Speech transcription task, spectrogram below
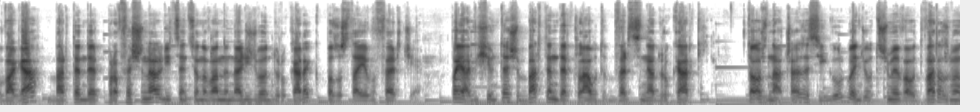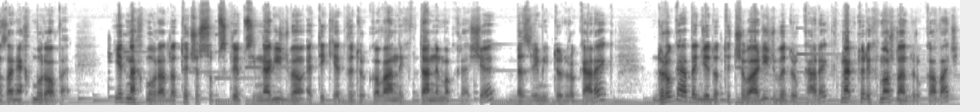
Uwaga, Bartender Professional licencjonowany na liczbę drukarek pozostaje w ofercie. Pojawi się też Bartender Cloud w wersji na drukarki. To oznacza, że Seagull będzie utrzymywał dwa rozwiązania chmurowe. Jedna chmura dotyczy subskrypcji na liczbę etykiet wydrukowanych w danym okresie, bez limitu drukarek, druga będzie dotyczyła liczby drukarek, na których można drukować,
